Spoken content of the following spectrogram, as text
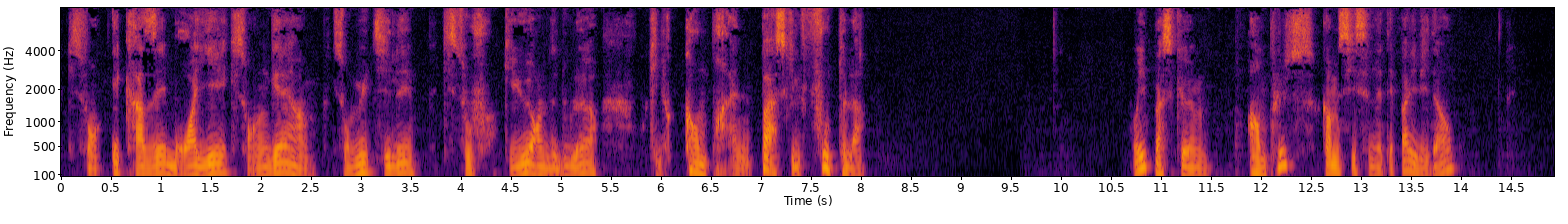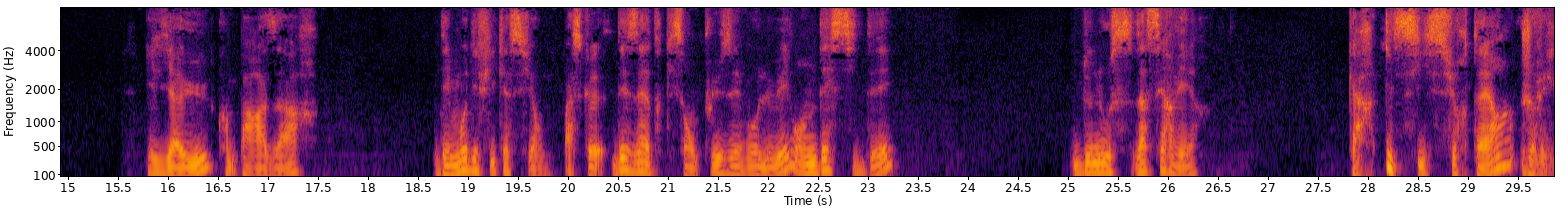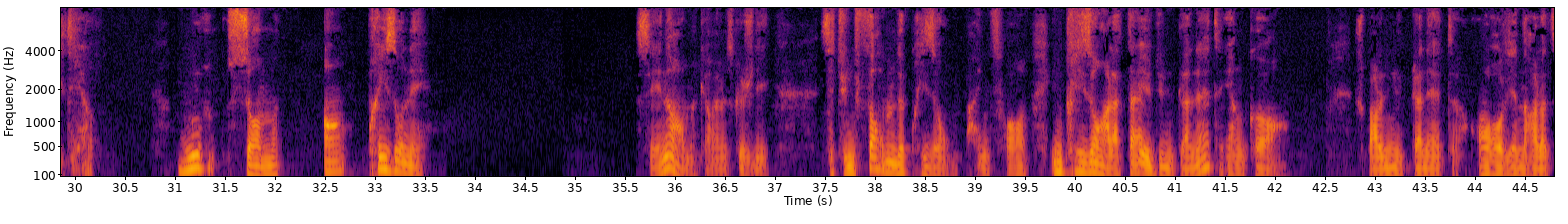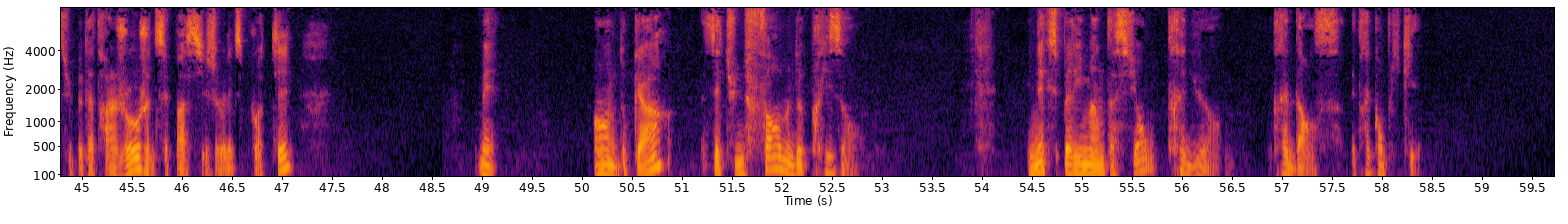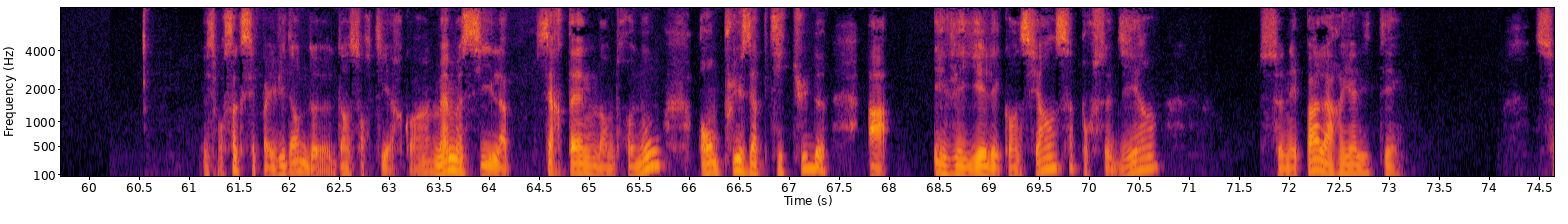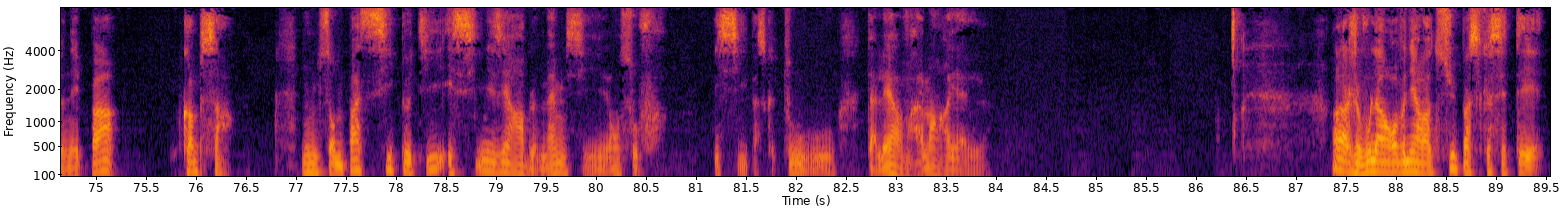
qui se font écraser, broyer, qui sont en guerre, qui sont mutilées, qui souffrent, qui hurlent de douleur, qui ne comprennent pas ce qu'ils foutent là. Oui, parce que en plus, comme si ce n'était pas évident, il y a eu, comme par hasard, des modifications. Parce que des êtres qui sont plus évolués ont décidé de nous asservir. Car ici, sur Terre, je vais le dire, nous sommes emprisonnés. C'est énorme quand même ce que je dis. C'est une forme de prison, une, forme, une prison à la taille d'une planète, et encore, je parle d'une planète, on reviendra là-dessus peut-être un jour, je ne sais pas si je vais l'exploiter, mais en tout cas, c'est une forme de prison, une expérimentation très dure, très dense et très compliquée. Et c'est pour ça que c'est pas évident d'en sortir, quoi. Hein. Même si la certains d'entre nous ont plus d'aptitude à éveiller les consciences pour se dire ce n'est pas la réalité. Ce n'est pas comme ça. Nous ne sommes pas si petits et si misérables, même si on souffre ici, parce que tout a l'air vraiment réel. Je voulais en revenir là-dessus parce que c'était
